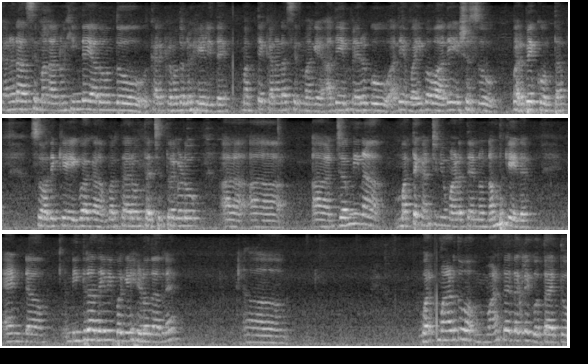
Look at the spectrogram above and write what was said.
ಕನ್ನಡ ಸಿನಿಮಾ ನಾನು ಹಿಂದೆ ಯಾವುದೋ ಒಂದು ಕಾರ್ಯಕ್ರಮದಲ್ಲೂ ಹೇಳಿದ್ದೆ. ಮತ್ತೆ ಕನ್ನಡ ಸಿನಿಮಾಗೆ ಅದೇ ಮೆರುಗು, ಅದೇ ವೈಭವ, ಅದೇ ಯಶಸ್ಸು ಬರಬೇಕು ಅಂತ. ಸೊ ಅದಕ್ಕೆ ಇವಾಗ ಬರ್ತಾ ಇರುವಂಥ ಚಿತ್ರಗಳು ಜರ್ನಿನ ಮತ್ತೆ ಕಂಟಿನ್ಯೂ ಮಾಡುತ್ತೆ ಅನ್ನೋ ನಂಬಿಕೆ ಇದೆ. ಆ್ಯಂಡ್ ನಿದ್ರಾದೇವಿ ಬಗ್ಗೆ ಹೇಳೋದಾದ್ರೆ ವರ್ಕ್ ಮಾಡೋದು, ಮಾಡ್ತಾ ಇದ್ದಾಗಲೇ ಗೊತ್ತಾಯ್ತು.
